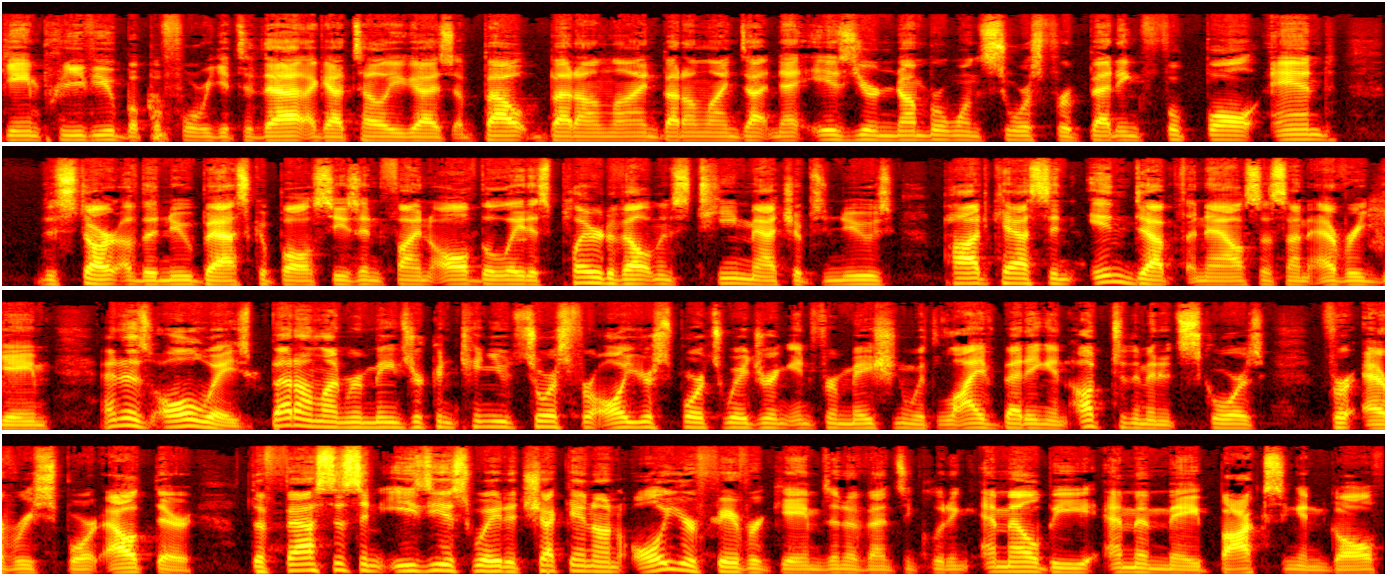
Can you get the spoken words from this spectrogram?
game preview. But before we get to that, I got to tell you guys about Bet Online. BetOnline.net is your number one source for betting football and – the start of the new basketball season. Find all of the latest player developments, team matchups, news, podcasts, and in depth analysis on every game. And as always, BetOnline remains your continued source for all your sports wagering information with live betting and up to the minute scores for every sport out there. The fastest and easiest way to check in on all your favorite games and events, including MLB, MMA, boxing, and golf.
